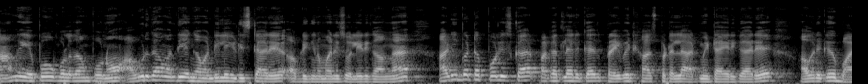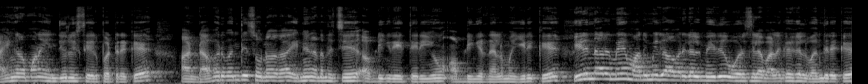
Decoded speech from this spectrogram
நாங்கள் எப்போவும் போல தான் போனோம். அவர் தான் வந்து எங்கள் வண்டியில் இடிச்சிட்டாரு அப்படிங்கிற மாதிரி சொல்லியிருக்காங்க. அடிபட்ட போலீஸ்கார் பக்கத்தில் இருக்க பிரைவேட் ஹாஸ்பிட்டலில் அட்மிட் ஆகிருக்காரு அவருக்கு பயங்கரமான இன்ஜுரிஸ் ஏற்பட்டிருக்கு. அண்ட் அவர் வந்து சொன்னதா என்ன நடந்துச்சு? அப்படிங்கிறது தெரியும் அப்படிங்கிற நிலைமை இருக்கு. இருந்தாலுமே மதுமிதா அவர்கள் மீது ஒரு சில வழக்குகள் வந்திருக்கு.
